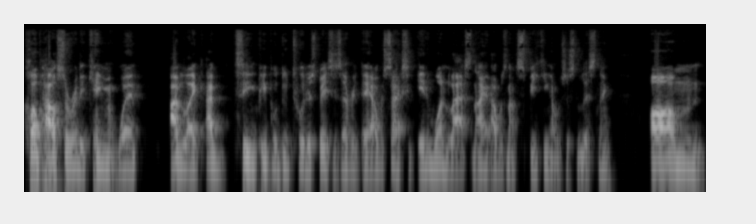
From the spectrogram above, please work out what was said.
Clubhouse already came and went. I'm like I'm seeing people do Twitter Spaces every day. I was actually in one last night. I was not speaking. I was just listening. Um,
